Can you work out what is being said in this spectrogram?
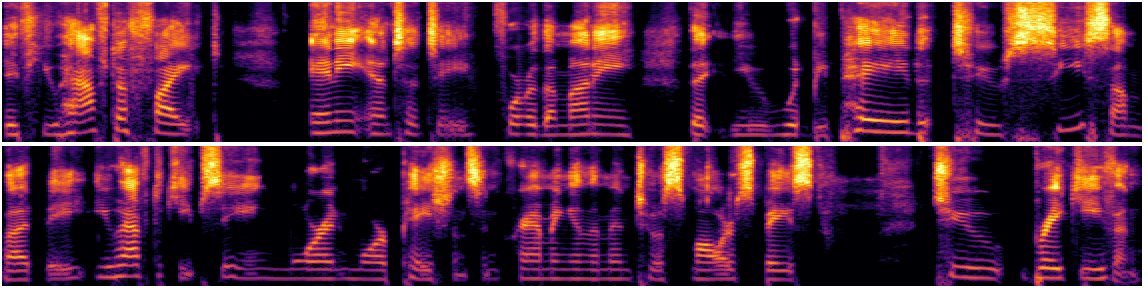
if you have to fight any entity for the money that you would be paid to see somebody you have to keep seeing more and more patients and cramming them into a smaller space to break even.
